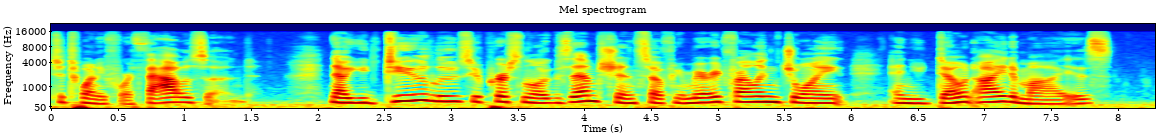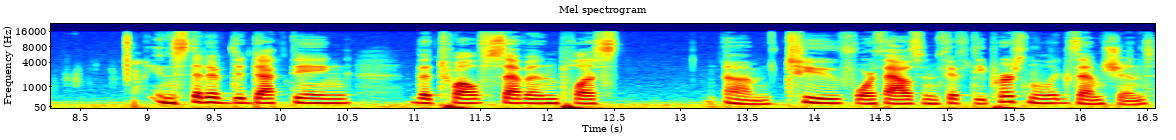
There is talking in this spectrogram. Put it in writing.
to twenty four thousand. Now you do lose your personal exemption, so if you're married filing joint and you don't itemize, instead of deducting the 12.7 plus um, two 4,050 personal exemptions,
